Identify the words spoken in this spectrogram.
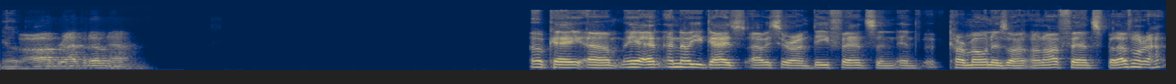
Yep. Bob, wrap it up now. Okay, um, yeah, I, I know you guys obviously are on defense and and Carmona's on on offense, but I was wondering how,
